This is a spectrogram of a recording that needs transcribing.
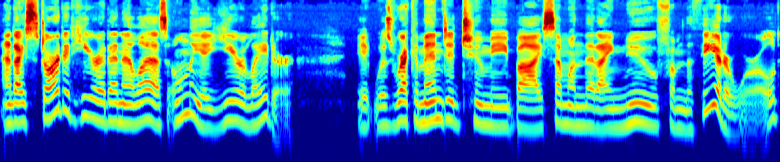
and I started here at NLS only a year later. It was recommended to me by someone that I knew from the theater world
